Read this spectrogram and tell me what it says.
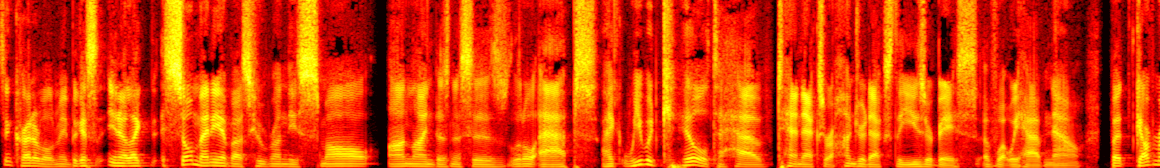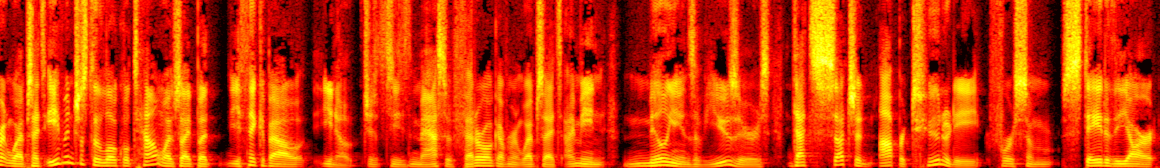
It's incredible to me because, you know, like so many of us who run these small online businesses, little apps, like we would kill to have 10x or 100x the user base of what we have now. But government websites, even just a local town website, but you think about, you know, just these massive federal government websites, I mean, millions of users. That's such an opportunity for some state of the art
